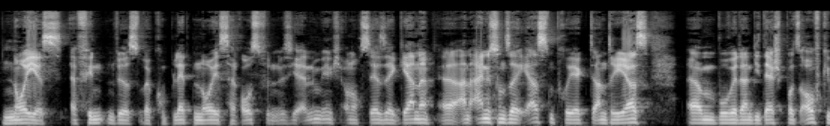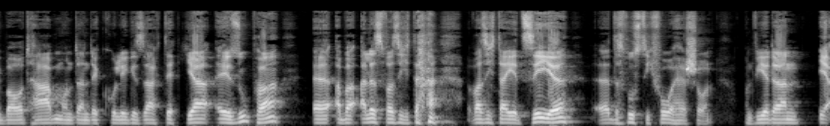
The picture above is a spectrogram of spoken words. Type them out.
Neues erfinden wirst oder komplett Neues herausfinden wirst. Ich erinnere mich auch noch sehr, sehr gerne äh, an eines unserer ersten Projekte, Andreas, ähm, wo wir dann die Dashboards aufgebaut haben und dann der Kollege sagte, ja, ey, super, äh, aber alles, was ich da, was ich da jetzt sehe, äh, das wusste ich vorher schon. Und wir dann, ja,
